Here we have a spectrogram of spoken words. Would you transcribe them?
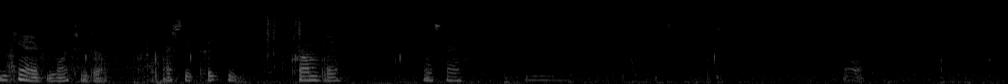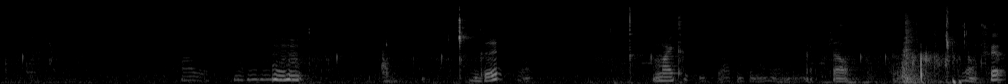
You can if you want to, though. I see cookie crumbling. That? Good. My. So, don't trip.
